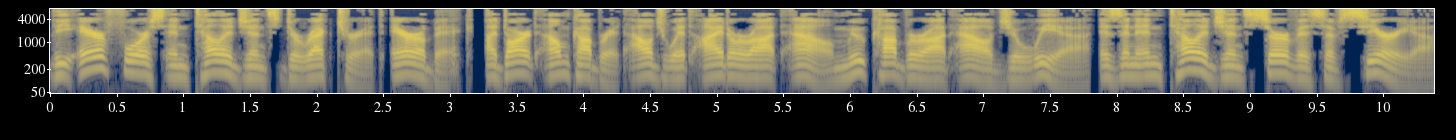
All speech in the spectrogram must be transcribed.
The Air Force Intelligence Directorate Arabic, Adart Almkabrat Aljawat Idarat al al is an intelligence service of Syria,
